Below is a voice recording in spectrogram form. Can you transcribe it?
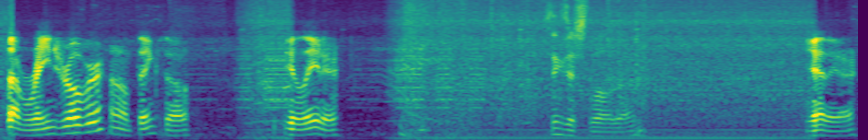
Is that Range Rover? I don't think so. See you later. These things are slow though. Yeah, they are.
